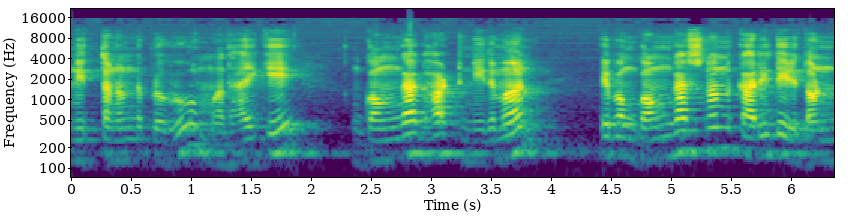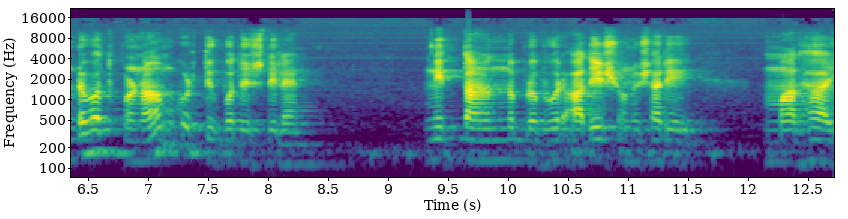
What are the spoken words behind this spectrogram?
নিত্যানন্দ প্রভু মাধাইকে গঙ্গা ঘাট নির্মাণ এবং গঙ্গা স্নানকারীদের দণ্ডবত প্রণাম করতে উপদেশ দিলেন। নিত্যানন্দ প্রভুর আদেশ অনুসারে মাধাই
